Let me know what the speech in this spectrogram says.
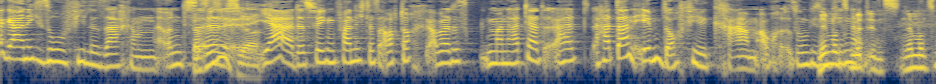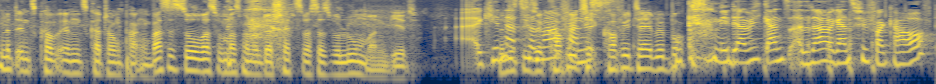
ja gar nicht so viele Sachen und Das ist es ja. ja, deswegen fand ich das auch doch, aber das, man hat ja halt, hat dann eben doch viel Kram, auch so irgendwie so Nimm uns Kinder. mit ins, nimm uns mit ins, Ko- ins Karton packen. Was ist so was, was man unterschätzt, was das Volumen angeht? Äh, Sind es diese Kinderzimmer Coffee, ich, Coffee Table Books? nee, da habe ich ganz, also da haben wir ganz viel verkauft.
